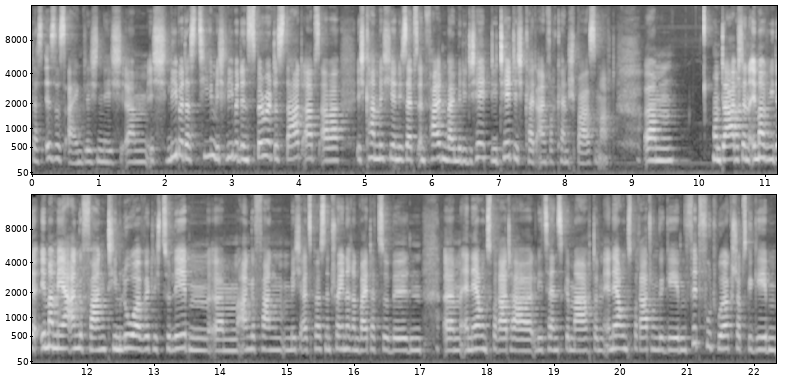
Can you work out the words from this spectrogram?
das ist es eigentlich nicht. Ähm, ich liebe das Team, ich liebe den Spirit des Startups, aber ich kann mich hier nicht selbst entfalten, weil mir die, die Tätigkeit einfach keinen Spaß macht. Ähm, und da habe ich dann immer wieder, immer mehr angefangen, Team Loa wirklich zu leben, ähm, angefangen, mich als Personal Trainerin weiterzubilden, ähm, Ernährungsberater-Lizenz gemacht, dann Ernährungsberatung gegeben, Fit-Food-Workshops gegeben,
